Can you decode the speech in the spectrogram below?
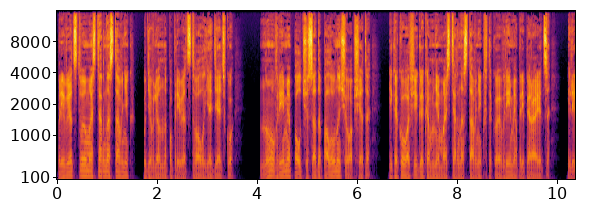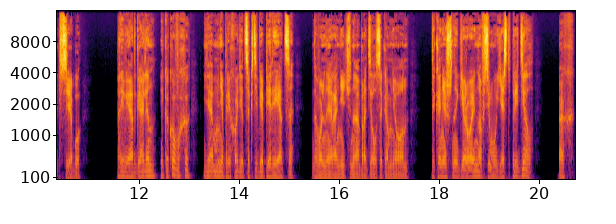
«Приветствую, мастер-наставник», — удивленно поприветствовал я дядьку. «Ну, время полчаса до полуночи вообще-то. И какого фига ко мне мастер-наставник в такое время припирается? Или к Себу?» «Привет, Галин. И какого х... Я... Мне приходится к тебе переться?» Довольно иронично обратился ко мне он. «Ты, конечно, герой, но всему есть предел». «Ах,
